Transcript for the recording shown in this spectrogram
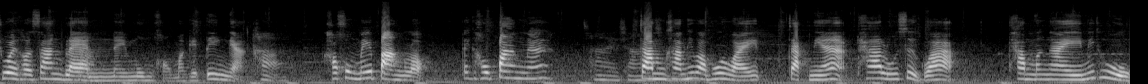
ช่วยเขาสร้างแบรนด์ในมุมของมาร์เก็ตติ้งเนี่ยค่ะ เขาคงไม่ปังหรอก แต่เขาปังนะใช่ใช่จำคำที่ปอพูดไว้ จากเนี้ยถ้ารู้สึกว่าทำยังไงไม่ถูก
